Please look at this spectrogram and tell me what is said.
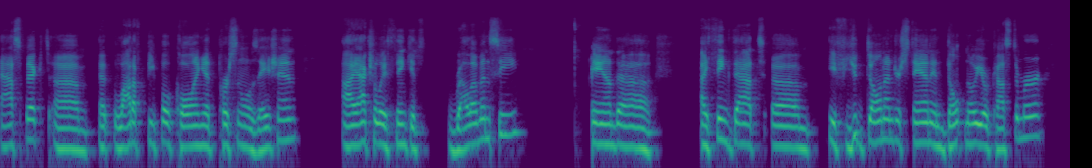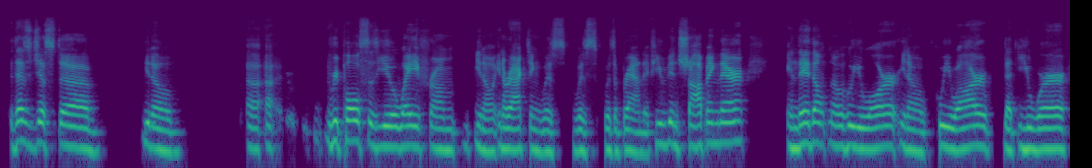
aspect um, a lot of people calling it personalization i actually think it's relevancy and uh, I think that um, if you don't understand and don't know your customer, that's just uh, you know uh, uh, repulses you away from you know interacting with with with a brand. If you've been shopping there and they don't know who you are, you know who you are, that you were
